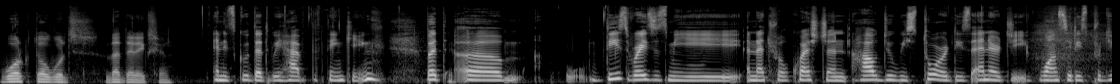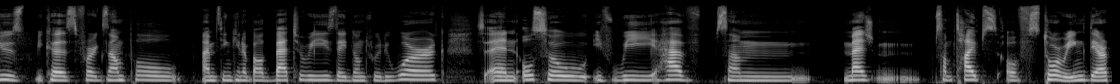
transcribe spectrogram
work towards that direction. and it's good that we have the thinking but um, this raises me a natural question how do we store this energy once it is produced because for example i'm thinking about batteries they don't really work and also if we have some some types of storing they are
